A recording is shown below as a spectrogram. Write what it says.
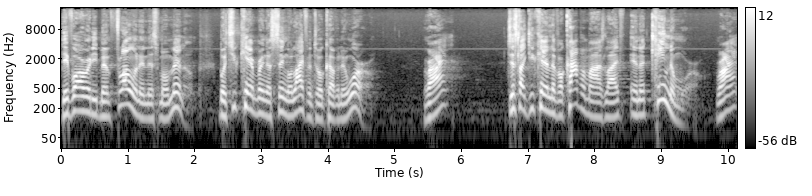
They've already been flowing in this momentum. But you can't bring a single life into a covenant world, right? Just like you can't live a compromised life in a kingdom world, right?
